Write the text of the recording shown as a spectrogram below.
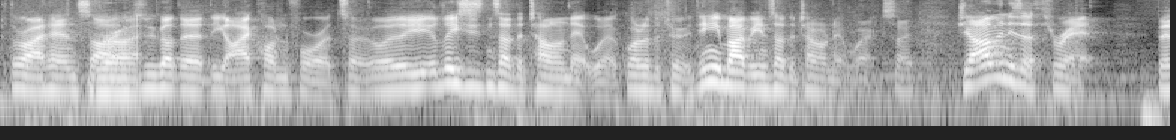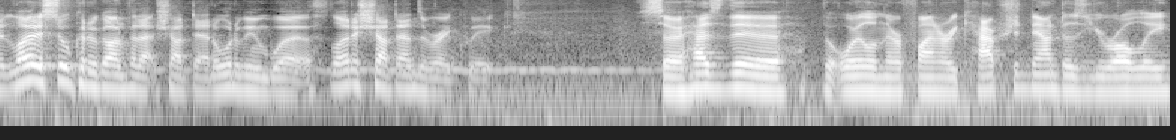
to the right hand side. Right. Because we've got the, the icon for it. So or at least he's inside the tunnel network. One of the two. I think he might be inside the tunnel network. So Jarmen is a threat. But Lotus still could have gone for that shutdown. It would have been worth. Lotus shutdowns are very quick. So has the the oil in the refinery captured now? Does Uroli?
